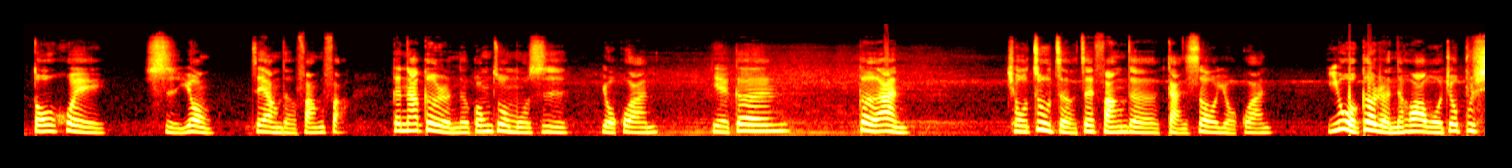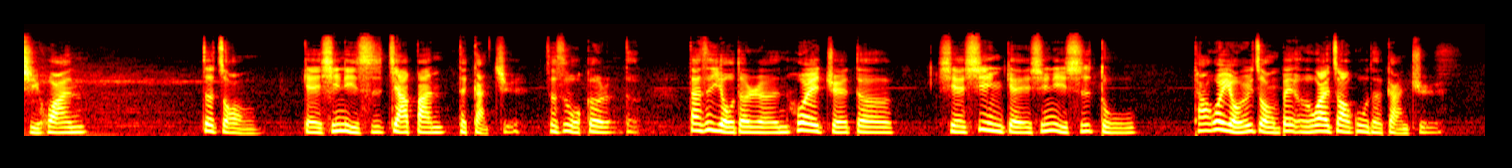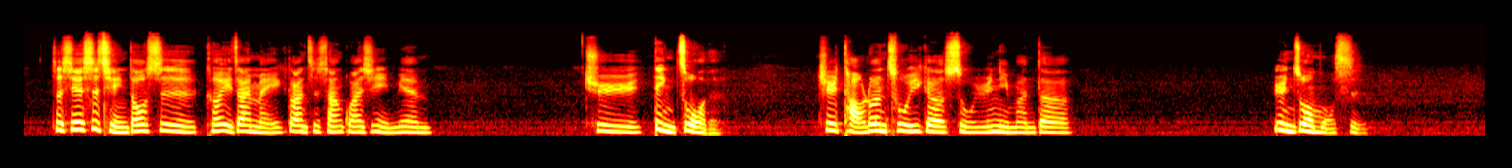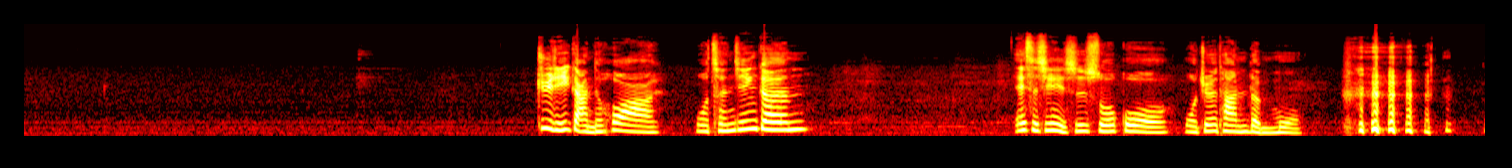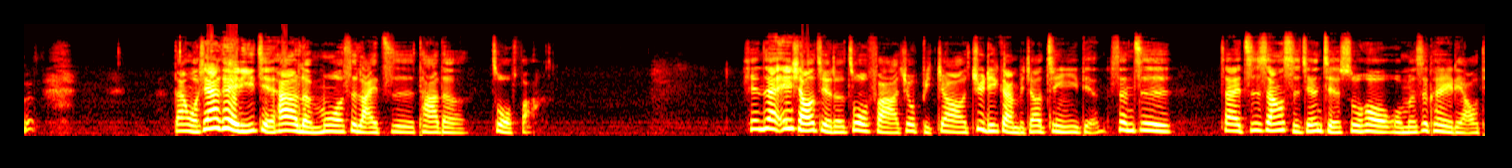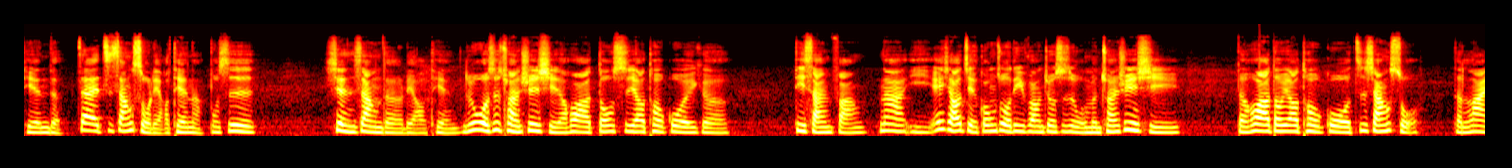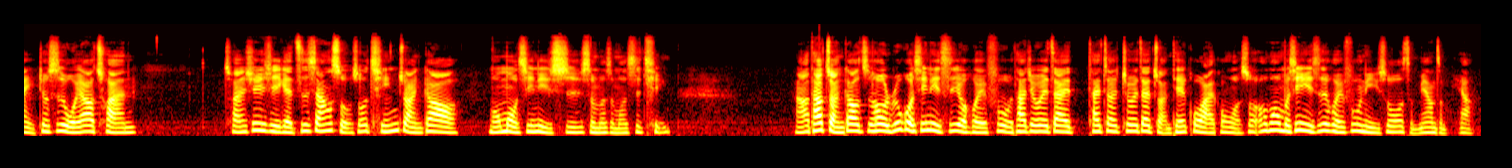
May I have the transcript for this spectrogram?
都会使用这样的方法，跟他个人的工作模式有关，也跟个案求助者这方的感受有关。以我个人的话，我就不喜欢这种。给心理师加班的感觉，这是我个人的。但是有的人会觉得写信给心理师读，他会有一种被额外照顾的感觉。这些事情都是可以在每一段咨商关系里面去定做的，去讨论出一个属于你们的运作模式。距离感的话，我曾经跟 S 心理师说过，我觉得他很冷漠。但我现在可以理解他的冷漠是来自他的做法。现在 A 小姐的做法就比较距离感比较近一点，甚至在咨商时间结束后，我们是可以聊天的，在智商所聊天呢、啊，不是。线上的聊天，如果是传讯息的话，都是要透过一个第三方。那以 A 小姐工作的地方，就是我们传讯息的话，都要透过咨商所的 line，就是我要传传讯息给咨商所，说请转告某某心理师什么什么事情。然后他转告之后，如果心理师有回复，他就会再他就就会再转贴过来跟我说，哦，某某心理师回复你说怎么样怎么样。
